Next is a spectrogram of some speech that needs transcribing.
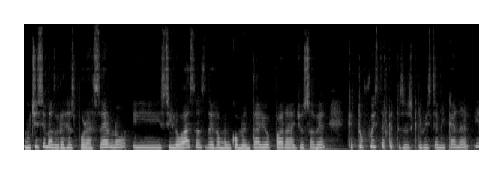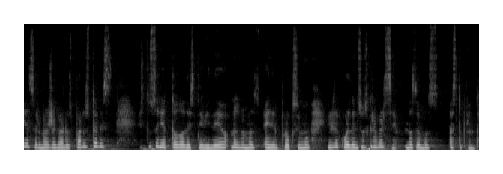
Muchísimas gracias por hacerlo y si lo haces déjame un comentario para yo saber que tú fuiste el que te suscribiste a mi canal y hacer más regalos para ustedes. Esto sería todo de este video, nos vemos en el próximo y recuerden suscribirse. Nos vemos hasta pronto.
